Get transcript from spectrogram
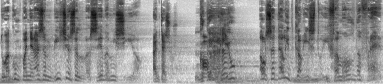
tu acompanyaràs en Bixes en la seva missió. Entesos. Com Què? diu? El satèl·lit Calisto hi fa molt de fred.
